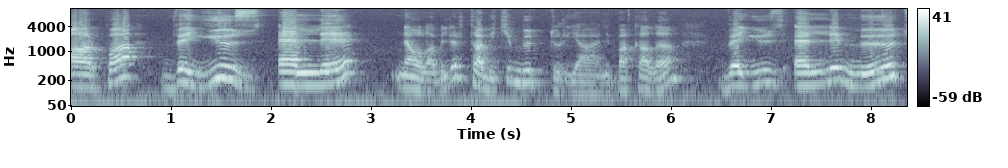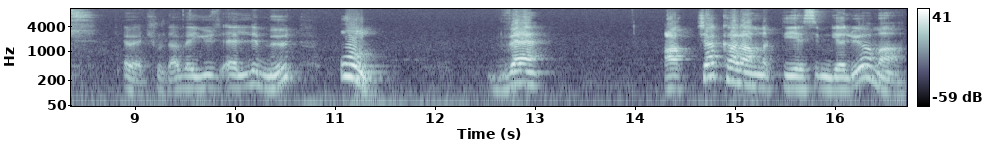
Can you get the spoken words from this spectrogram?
arpa ve 150 ne olabilir? Tabii ki müttür yani bakalım ve 150 müt evet şurada ve 150 müt un ve akça karanlık diyesim geliyor ama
